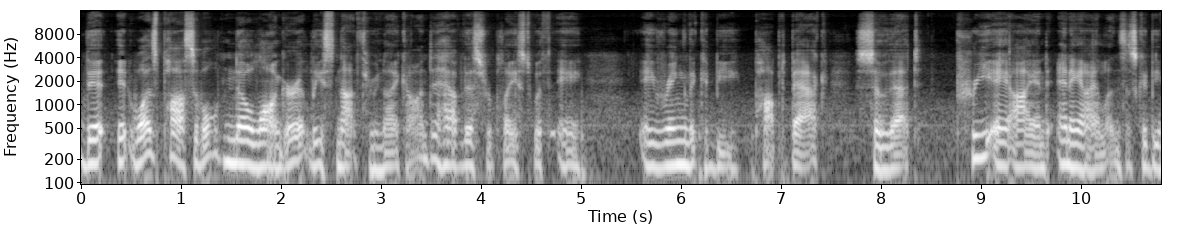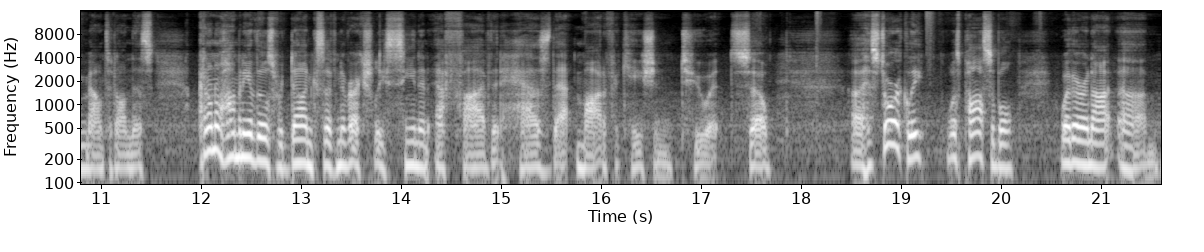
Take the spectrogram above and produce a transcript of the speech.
that it was possible, no longer, at least not through Nikon, to have this replaced with a, a ring that could be popped back so that pre-AI and NAI lenses could be mounted on this. I don't know how many of those were done because I've never actually seen an F5 that has that modification to it. So uh, historically, was possible. Whether or not um,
